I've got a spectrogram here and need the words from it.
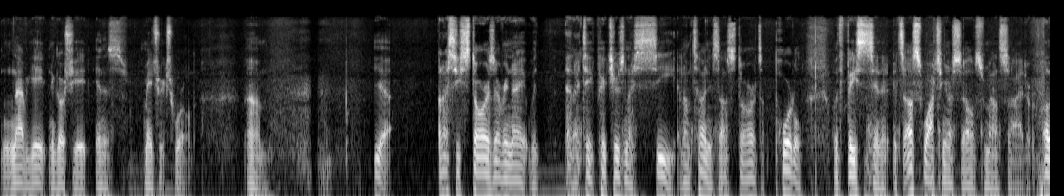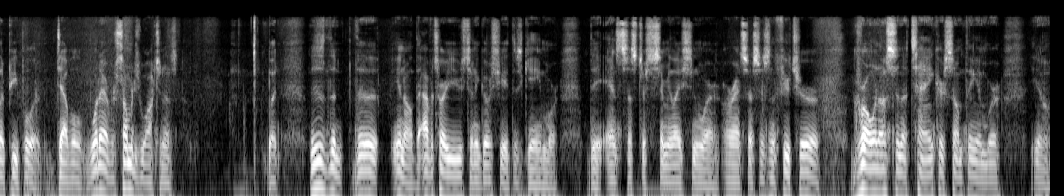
navigate, negotiate in this matrix world. Um, yeah, and I see stars every night with, and I take pictures and I see, and I'm telling you, it's not a star, it's a portal with faces in it. It's us watching ourselves from outside, or other people, or the devil, whatever. Somebody's watching us But this is the, the you know the avatar you use to negotiate this game, or the ancestor simulation where our ancestors in the future are growing us in a tank or something, and we're you know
